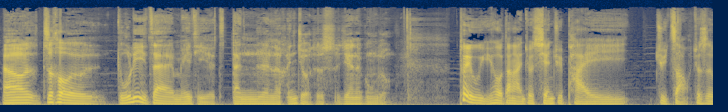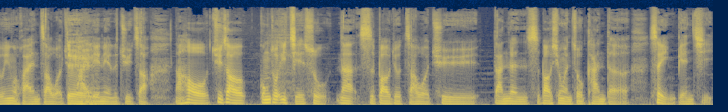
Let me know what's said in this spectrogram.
然后之后独立在媒体担任了很久的时间的工作。退伍以后，当然就先去拍剧照，就是因为怀恩找我去拍连连的剧照。然后剧照工作一结束，那时报就找我去。担任《时报新闻周刊》的摄影编辑，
